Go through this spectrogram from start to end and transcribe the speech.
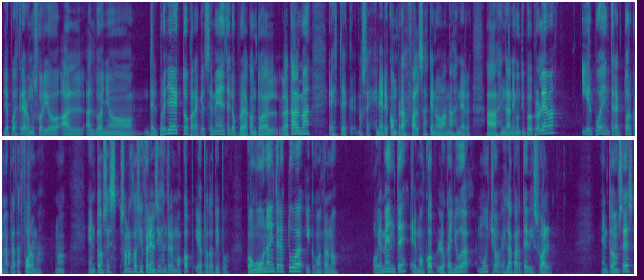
le puedes crear un usuario al, al, dueño del proyecto para que él se meta y lo pruebe con toda la calma, este, no sé, genere compras falsas que no van a, gener, a generar ningún tipo de problema y él puede interactuar con la plataforma, ¿no? Entonces son las dos diferencias entre el mockup y el prototipo. Con una interactúa y con otra no. Obviamente el mockup lo que ayuda mucho es la parte visual. Entonces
